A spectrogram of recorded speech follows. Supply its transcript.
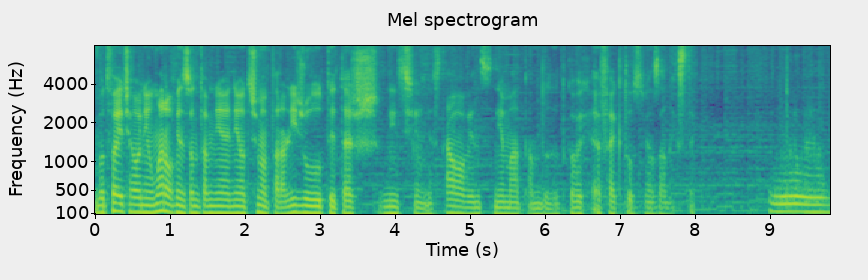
Bo twoje ciało nie umarło, więc on tam nie, nie otrzyma paraliżu, ty też nic się nie stało, więc nie ma tam dodatkowych efektów związanych z tym. Mm,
